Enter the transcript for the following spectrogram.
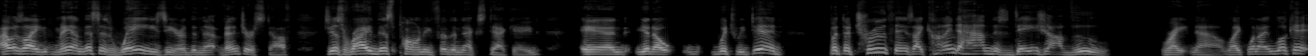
I was like, man, this is way easier than that venture stuff. Just ride this pony for the next decade. And, you know, which we did. But the truth is, I kind of have this deja vu right now. Like when I look at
